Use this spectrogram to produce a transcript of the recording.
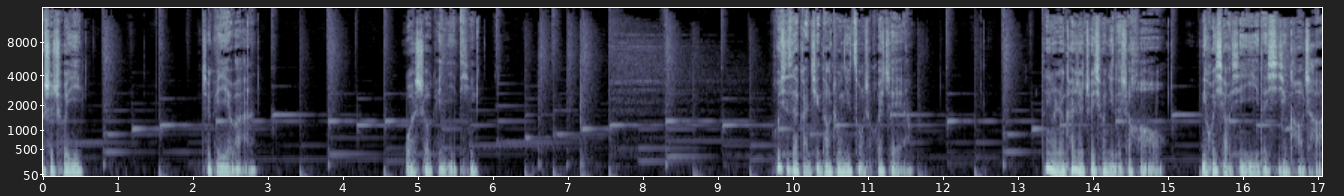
我是初一。这个夜晚，我说给你听。或许在感情当中，你总是会这样。当有人开始追求你的时候，你会小心翼翼的细心考察，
